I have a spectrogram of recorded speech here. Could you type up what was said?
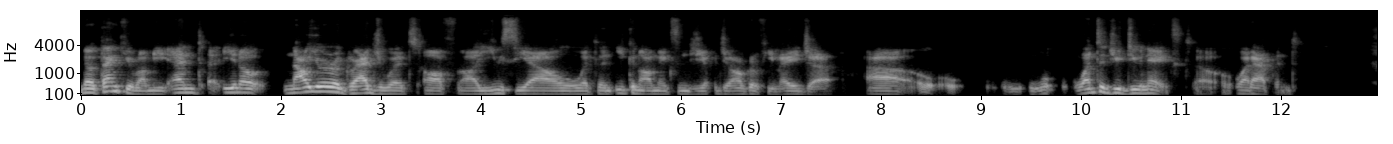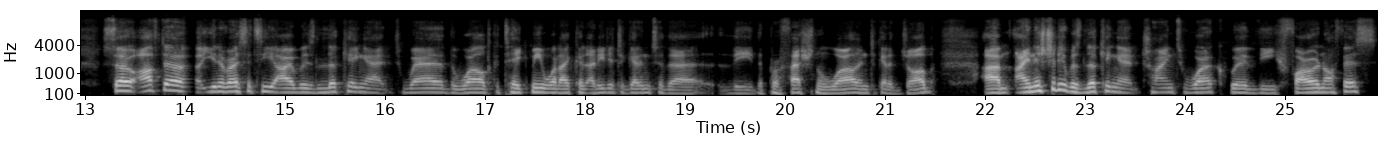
No, thank you, Rami. And uh, you know, now you're a graduate of uh, UCL with an economics and ge- geography major uh, what did you do next? Uh, what happened? So after university, I was looking at where the world could take me. What I could, I needed to get into the the, the professional world and to get a job. Um, I initially was looking at trying to work with the Foreign Office.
